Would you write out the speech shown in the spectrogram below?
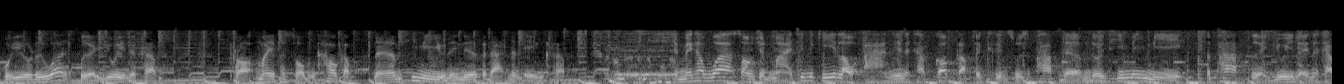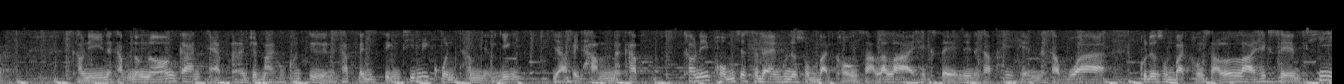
ขุยหรือว่าเปื่อยยุ่ยนะครับ เพราะไม่ผสมเข้ากับน้ำที่มีอยู่ในเนื้อกระดาษนั่นเองครับ เห็นไหมครับว่าซองจดหมายที่เมื่อกี้เราอ่านนี่นะครับก็กลับไปคืนสู่สภาพเดิม โดยที่ไม่มีสภาพเปื่อยยุ่ยเลยนะครับ คราวนี้นะครับน้องๆ การแอบอ่านจดหมายของคนอื่นนะครับเป็นสิ่งที่ไม่ควรทำอย่างยิ่งอย่าไปทำนะครับ คราวนี้ผมจะแสดงคุณสมบัติของสารละลายเฮกเซนนี้นะครับให้เห็นนะครับว่าคุณสมบัติของสารละลายเฮกเซนที่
